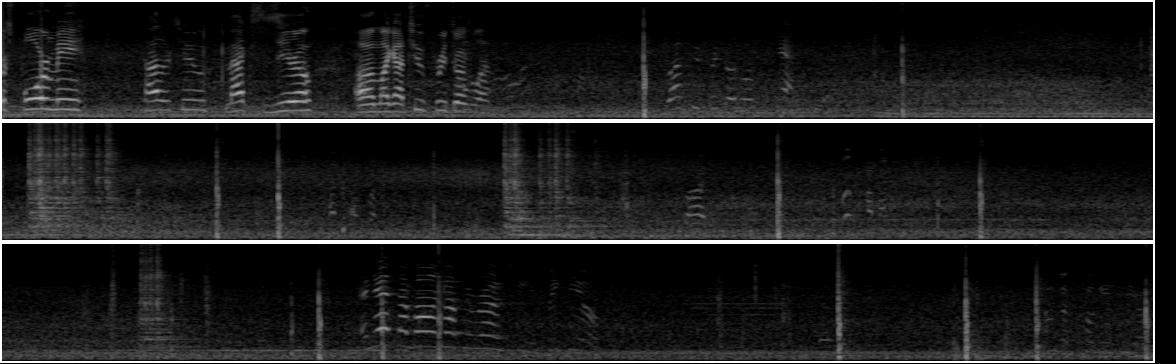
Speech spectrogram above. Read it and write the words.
scores for me. Tyler two, Max zero. Um, I got two free throws left. Do I have two free throws left? Yeah. And yes, I'm balling up in Roshe. Big deal. I'm good. So game zero.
